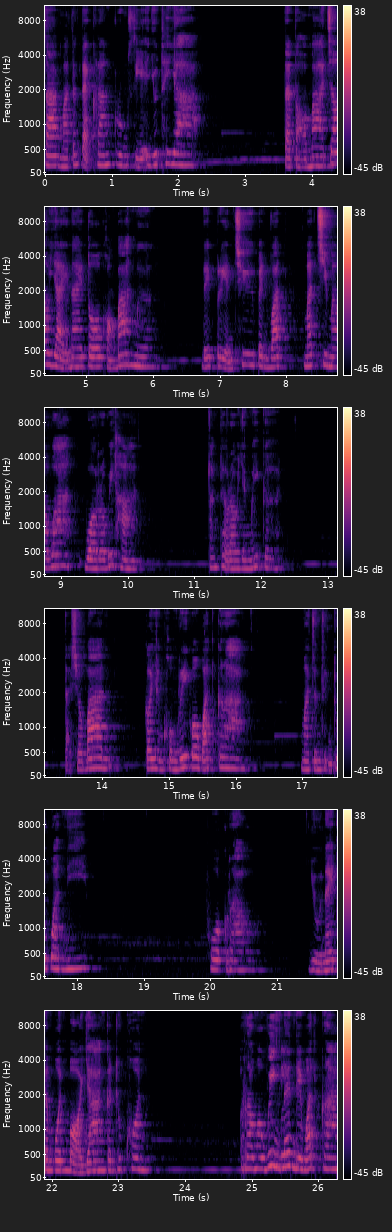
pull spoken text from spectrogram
สร้างมาตั้งแต่ครั้งกรุงศรีอยุธยา แต่ต่อมาเจ้าใหญ่นายโตของบ้านเมือง ได้เปลี่ยนชื่อเป็นวัดมัชชิมาวาดวรวิหาร ตั้งแต่เรายังไม่เกิด แต่ชาวบ้านก็ยังคงเรียกว่าวัดกลาง มาจนถึงทุกวันนี้ พวกเราอยู่ในตำบลบ่อยางกันทุกคน เรามาวิ่งเล่นในวัดกลาง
